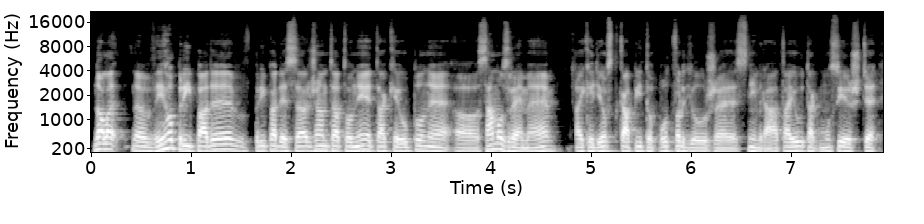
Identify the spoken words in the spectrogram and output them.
No ale v jeho prípade, v prípade Sargenta to nie je také úplne uh, samozrejme, aj keď Jost Kapi to potvrdil, že s ním rátajú, tak musí ešte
